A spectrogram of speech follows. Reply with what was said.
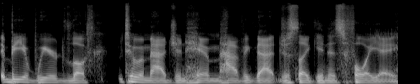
it'd be a weird look to imagine him having that just like in his foyer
